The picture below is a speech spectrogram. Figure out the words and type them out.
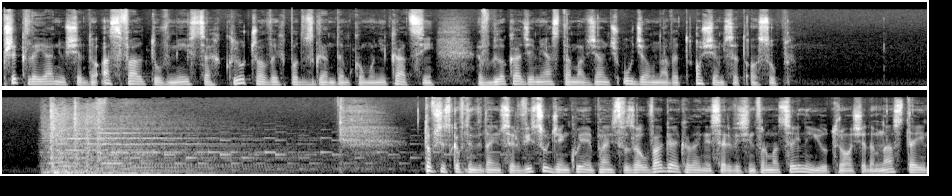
przyklejaniu się do asfaltu w miejscach kluczowych pod względem komunikacji. W blokadzie miasta ma wziąć udział nawet 800 osób. To wszystko w tym wydaniu serwisu. Dziękuję Państwu za uwagę. Kolejny serwis informacyjny jutro o 17,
